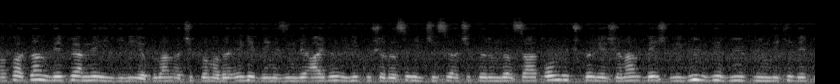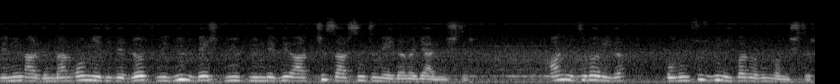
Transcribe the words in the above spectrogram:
AFAD'dan depremle ilgili yapılan açıklamada Ege Denizi'nde Aydın ili Kuşadası ilçesi açıklarında saat 13'da yaşanan 5,1 büyüklüğündeki depremin ardından 17'de 4,5 büyüklüğünde bir artçı sarsıntı meydana gelmiştir. An itibarıyla, olumsuz bir ihbar alınmamıştır.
